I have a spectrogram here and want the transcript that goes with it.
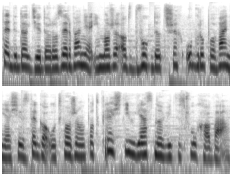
Wtedy dojdzie do rozerwania i może od dwóch do trzech ugrupowania się z tego utworzą podkreślił Jasnowic Słuchowa.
